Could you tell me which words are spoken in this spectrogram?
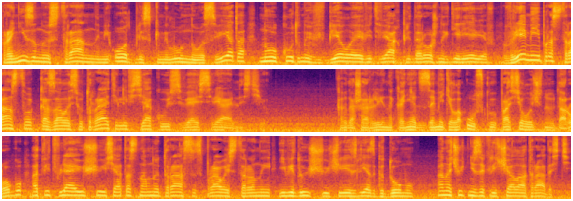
пронизанную странными отблесками лунного света, но укутанных в белое ветвях придорожных деревьев, время и пространство, казалось, утратили всякую связь с реальностью. Когда Шарли наконец заметила узкую проселочную дорогу, ответвляющуюся от основной трассы с правой стороны и ведущую через лес к дому, она чуть не закричала от радости.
